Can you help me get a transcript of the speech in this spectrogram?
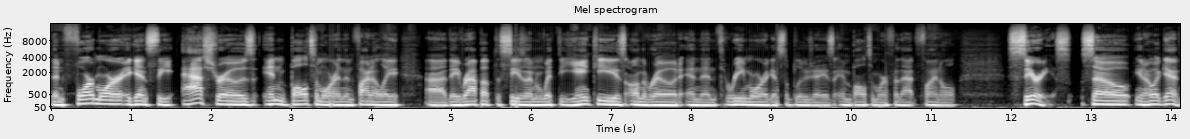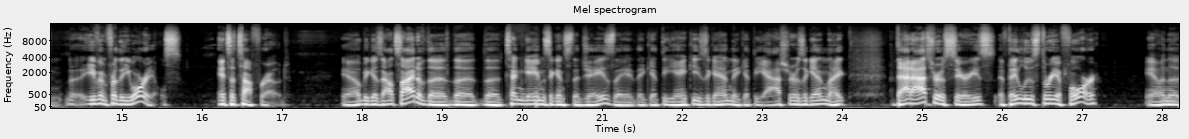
then four more against the Astros in Baltimore, and then finally. Uh, they wrap up the season with the Yankees on the road, and then three more against the Blue Jays in Baltimore for that final series. So, you know, again, uh, even for the Orioles, it's a tough road. You know, because outside of the the the 10 games against the Jays, they they get the Yankees again, they get the Astros again. Like that Astros series, if they lose 3 or 4, you know, and the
